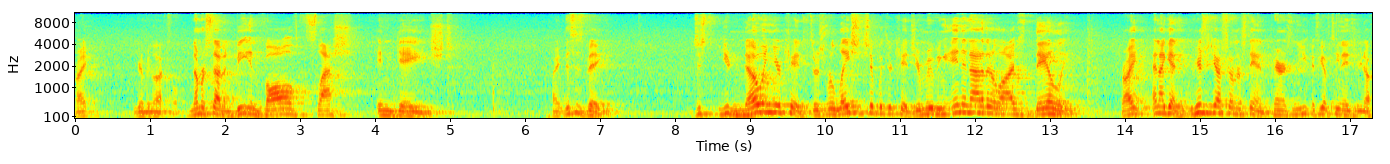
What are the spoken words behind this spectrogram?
right? You're going to be neglectful. Number seven, be involved slash engaged. Right? This is big. Just you knowing your kids, there's relationship with your kids. You're moving in and out of their lives daily. Right? And again, here's what you have to understand, parents, and you, if you have teenagers, you know,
